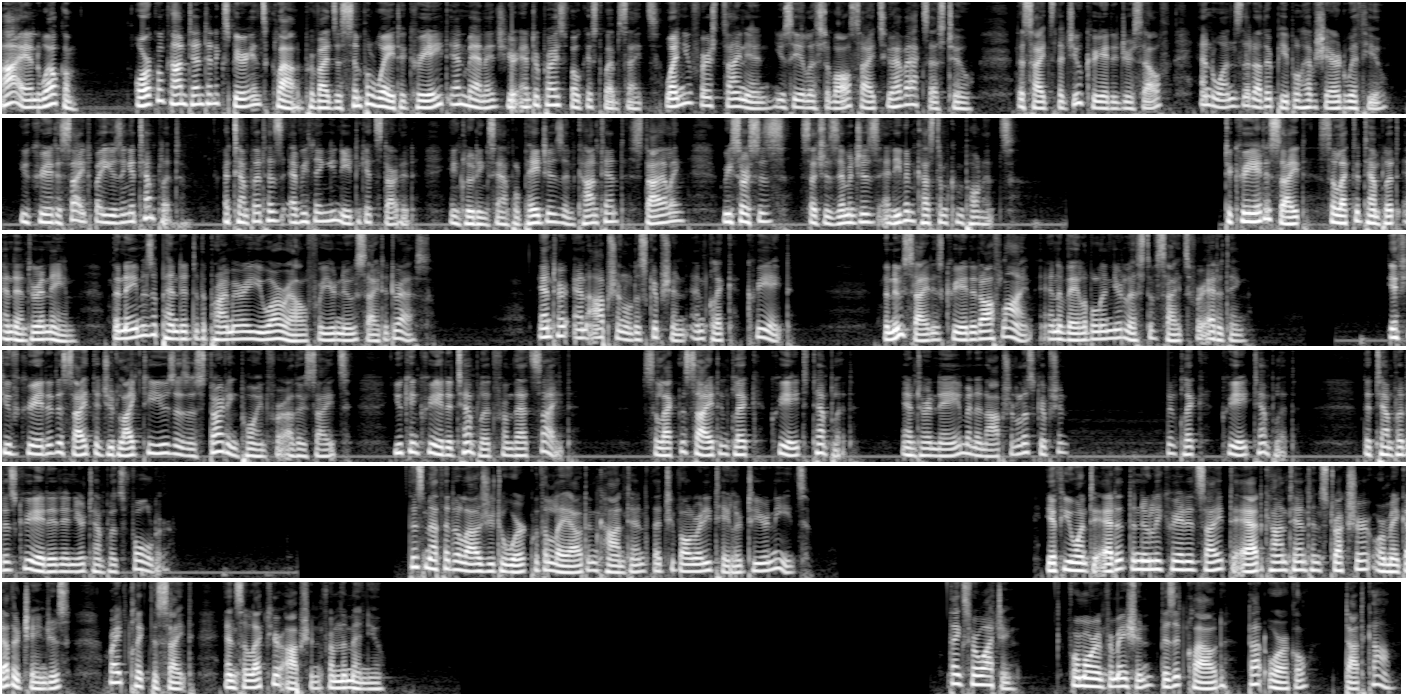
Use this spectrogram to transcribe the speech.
Hi, and welcome. Oracle Content and Experience Cloud provides a simple way to create and manage your enterprise focused websites. When you first sign in, you see a list of all sites you have access to, the sites that you created yourself, and ones that other people have shared with you. You create a site by using a template. A template has everything you need to get started, including sample pages and content, styling, resources such as images, and even custom components. To create a site, select a template and enter a name. The name is appended to the primary URL for your new site address. Enter an optional description and click Create. The new site is created offline and available in your list of sites for editing. If you've created a site that you'd like to use as a starting point for other sites, you can create a template from that site. Select the site and click Create Template. Enter a name and an optional description and click Create Template. The template is created in your Templates folder. This method allows you to work with a layout and content that you've already tailored to your needs. If you want to edit the newly created site to add content and structure or make other changes, right-click the site and select your option from the menu. Thanks for watching. For more information, visit cloud.oracle.com.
